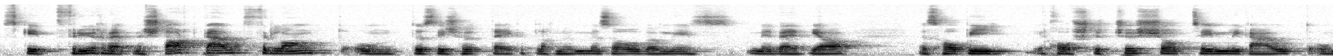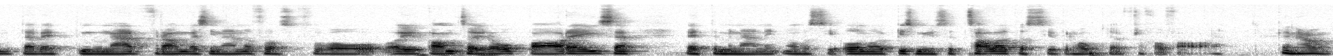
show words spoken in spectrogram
es gibt, früher hat man Startgeld verlangt und das ist heute eigentlich nicht mehr so, weil wir, wir wollen ja ein Hobby kostet schon ziemlich Geld und dann wollen wir dann, vor allem wenn sie dann noch von, von ganz Europa anreisen, wollen wir dann nicht noch, dass sie auch noch etwas müssen zahlen müssen, dass sie überhaupt fahren dürfen. Genau,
